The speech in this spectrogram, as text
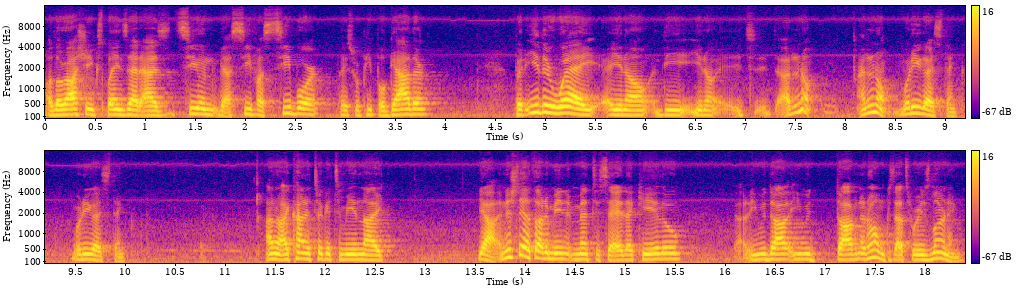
Although Rashi explains that as Tzion V'Asifa Sibor, place where people gather. But either way, uh, you know, the you know, it's it, I don't know, I don't know. What do you guys think? What do you guys think? I don't know, I kind of took it to mean like, yeah, initially I thought it mean, meant to say that Kielu, uh, he would, he would daven at home because that's where he's learning.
